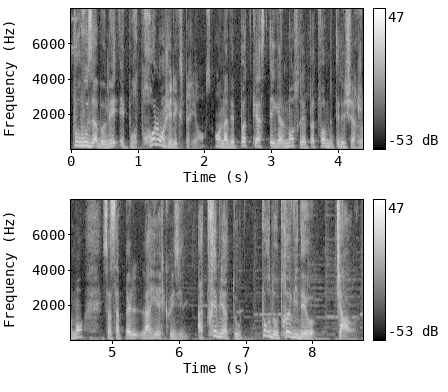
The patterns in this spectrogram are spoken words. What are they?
pour vous abonner et pour prolonger l'expérience. On a des podcasts également sur les plateformes de téléchargement. Ça s'appelle l'arrière cuisine. À très bientôt pour d'autres vidéos. Ciao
